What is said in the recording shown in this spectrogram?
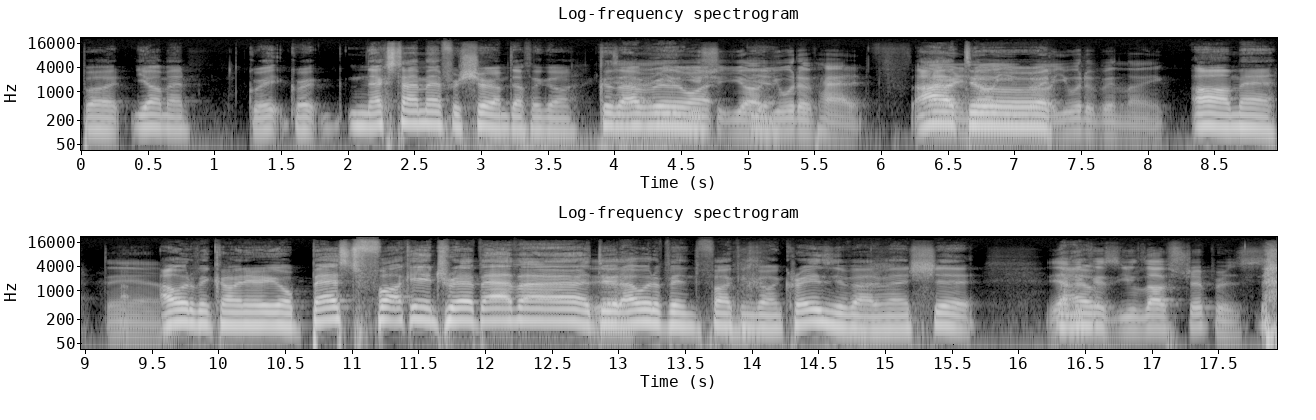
But yo, man, great, great. Next time, man, for sure, I'm definitely going because I really you, you want. should- yo, yeah. you would have had it. Ah, I already know you, bro. You would have been like, oh man, damn. I would have been coming here. Yo, best fucking trip ever, dude. Yeah. I would have been fucking going crazy about it, man. Shit. Yeah, Now- because you love strippers.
